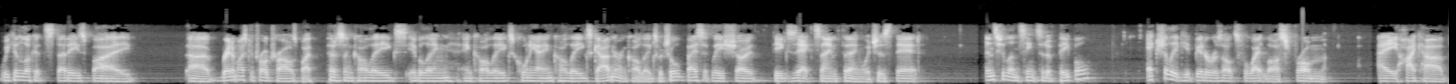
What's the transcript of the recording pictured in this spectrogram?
we can look at studies by uh, randomized controlled trials by Peterson colleagues, Ebbeling and colleagues, Cornier and colleagues, Gardner and colleagues, which all basically show the exact same thing, which is that insulin sensitive people actually get better results for weight loss from a high carb,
